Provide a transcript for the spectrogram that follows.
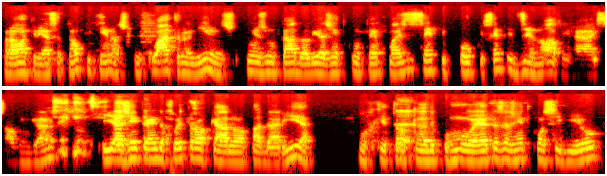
Para uma criança tão pequena, acho que com quatro aninhos, tinha juntado ali a gente com o tempo mais de cento e pouco, 119 reais, salvo engano. E a gente ainda foi trocar numa padaria, porque trocando por moedas a gente conseguiu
